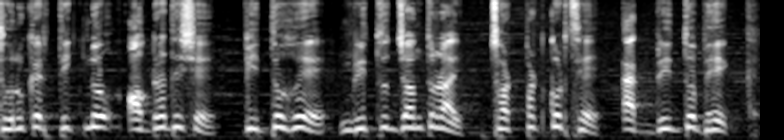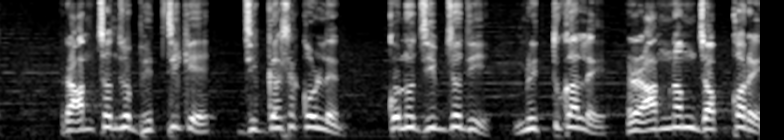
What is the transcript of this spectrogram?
ধনুকের তীক্ষ্ণ অগ্রাদেশে বিদ্ধ হয়ে মৃত্যুর যন্ত্রণায় ছটফট করছে এক বৃদ্ধ ভেক। রামচন্দ্র ভেত্রীকে জিজ্ঞাসা করলেন, কোনো জীব যদি মৃত্যুকালে রাম নাম জপ করে,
